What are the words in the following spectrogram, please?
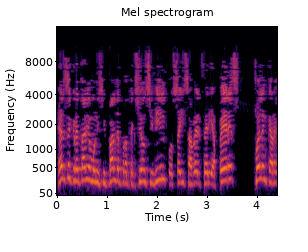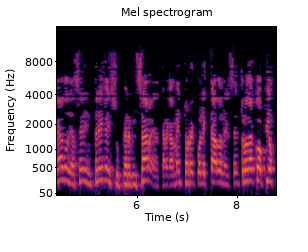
El secretario municipal de Protección Civil, José Isabel Feria Pérez, fue el encargado de hacer entrega y supervisar el cargamento recolectado en el centro de acopio,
